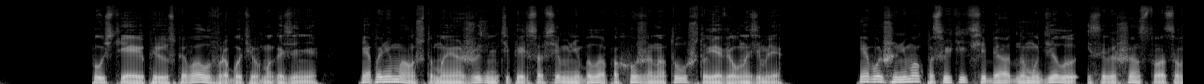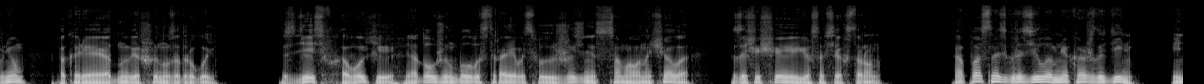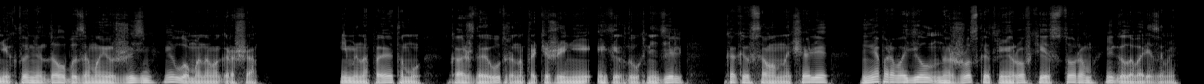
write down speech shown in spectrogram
Пусть я и преуспевал в работе в магазине, я понимал, что моя жизнь теперь совсем не была похожа на ту, что я вел на земле. Я больше не мог посвятить себя одному делу и совершенствоваться в нем, покоряя одну вершину за другой. Здесь, в Хавоке, я должен был выстраивать свою жизнь с самого начала, защищая ее со всех сторон. Опасность грозила мне каждый день, и никто не дал бы за мою жизнь и ломаного гроша. Именно поэтому каждое утро на протяжении этих двух недель, как и в самом начале, я проводил на жесткой тренировке с Тором и головорезами.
